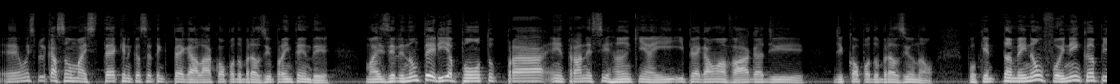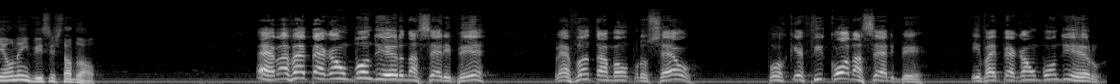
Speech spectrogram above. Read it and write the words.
É uma explicação mais técnica, você tem que pegar lá a Copa do Brasil para entender. Mas ele não teria ponto para entrar nesse ranking aí e pegar uma vaga de, de Copa do Brasil, não. Porque também não foi nem campeão nem vice-estadual. É, mas vai pegar um bom dinheiro na Série B. Levanta a mão pro céu, porque ficou na Série B. E vai pegar um bom dinheiro.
